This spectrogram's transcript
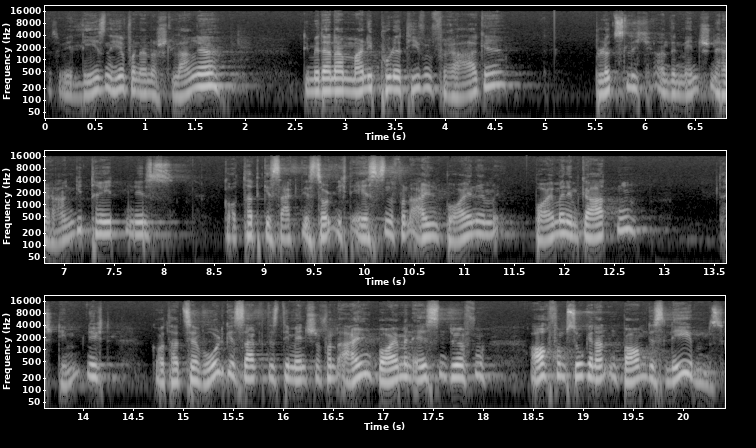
Also wir lesen hier von einer Schlange, die mit einer manipulativen Frage plötzlich an den Menschen herangetreten ist. Gott hat gesagt, ihr sollt nicht essen von allen Bäumen, Bäumen im Garten. Das stimmt nicht. Gott hat sehr wohl gesagt, dass die Menschen von allen Bäumen essen dürfen, auch vom sogenannten Baum des Lebens.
